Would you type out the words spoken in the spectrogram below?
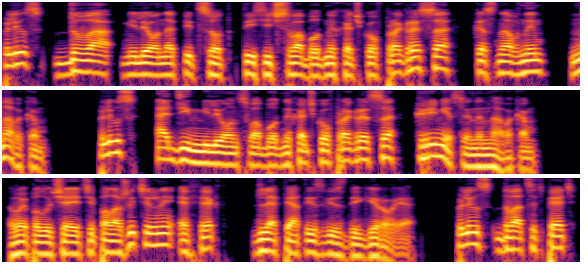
плюс 2 миллиона 500 тысяч свободных очков прогресса к основным навыкам, плюс 1 миллион свободных очков прогресса к ремесленным навыкам, вы получаете положительный эффект для пятой звезды героя. Плюс 25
